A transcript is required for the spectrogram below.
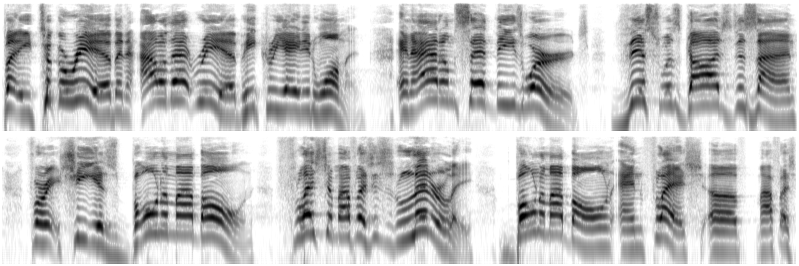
but he took a rib, and out of that rib, he created woman. And Adam said these words This was God's design, for she is bone of my bone, flesh of my flesh. This is literally bone of my bone and flesh of my flesh.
